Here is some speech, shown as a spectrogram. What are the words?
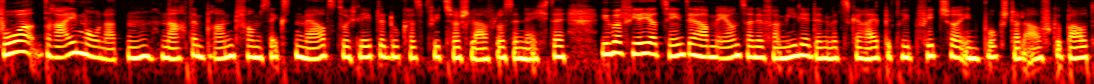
Vor drei Monaten nach dem Brand vom 6. März durchlebte Lukas Pfitscher schlaflose Nächte. Über vier Jahrzehnte haben er und seine Familie den Metzgereibetrieb Pfitscher in Burgstall aufgebaut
